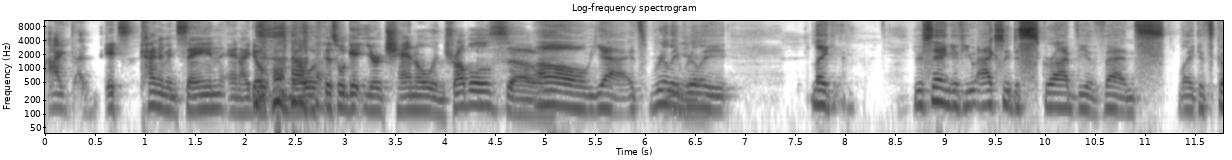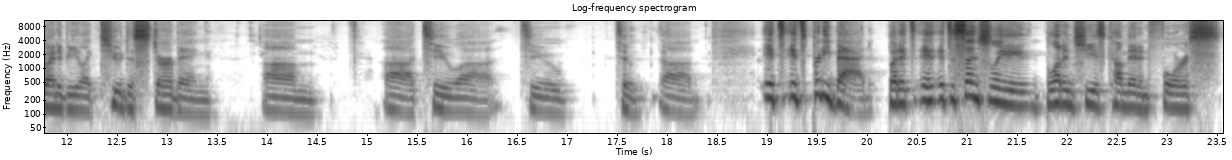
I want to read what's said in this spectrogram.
I it's kind of insane, and I don't know if this will get your channel in trouble. So oh yeah, it's really yeah. really like you're saying if you actually describe the events, like it's going to be like too disturbing um, uh, to uh, to to uh, it's it's pretty bad, but it's it's essentially blood and cheese come in and force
